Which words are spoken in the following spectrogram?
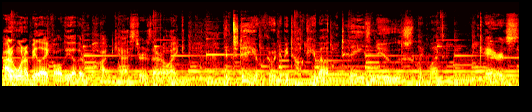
I don't want to be like all the other podcasters that are like, and today we're going to be talking about today's news. Like, what? Who cares?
